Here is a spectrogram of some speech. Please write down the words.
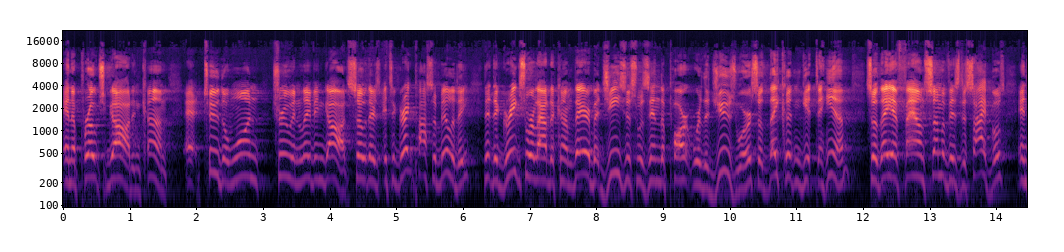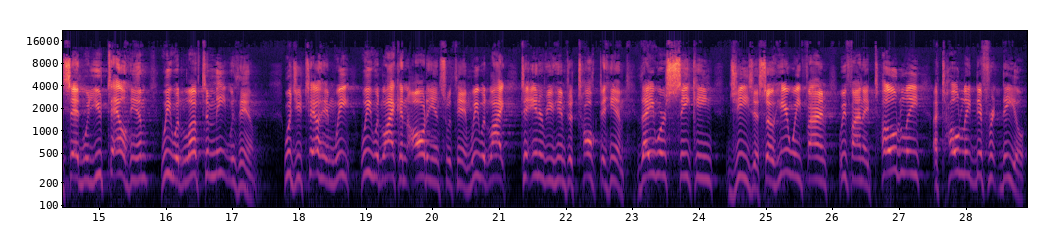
and approach God and come Eh, to the one true and living God. So there's, it's a great possibility that the Greeks were allowed to come there, but Jesus was in the part where the Jews were, so they couldn't get to him. So they have found some of his disciples and said, Will you tell him we would love to meet with him? Would you tell him we, we would like an audience with him? We would like to interview him, to talk to him. They were seeking Jesus. So here we find we find a totally, a totally different deal.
